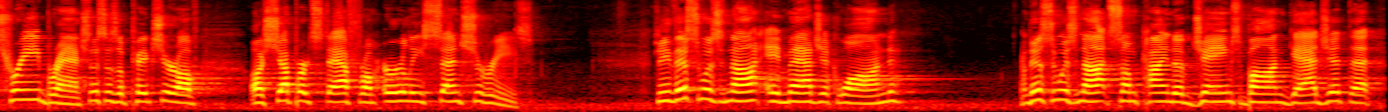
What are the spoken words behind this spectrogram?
tree branch. This is a picture of a shepherd's staff from early centuries. See, this was not a magic wand. This was not some kind of James Bond gadget that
